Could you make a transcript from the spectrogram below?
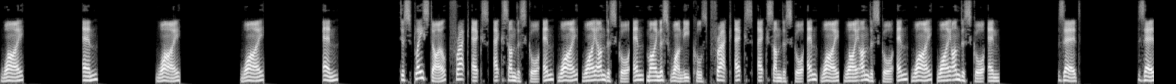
y n y y n. Display style frac x x underscore n y y underscore n minus one equals frac x x underscore n y y underscore n y y underscore n. Z z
